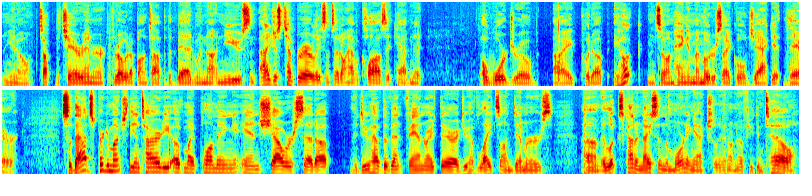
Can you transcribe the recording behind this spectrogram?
you know, tuck the chair in or throw it up on top of the bed when not in use. And I just temporarily, since I don't have a closet cabinet, a wardrobe, I put up a hook. And so I'm hanging my motorcycle jacket there. So that's pretty much the entirety of my plumbing and shower setup. I do have the vent fan right there. I do have lights on dimmers. Um, it looks kind of nice in the morning, actually. I don't know if you can tell.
